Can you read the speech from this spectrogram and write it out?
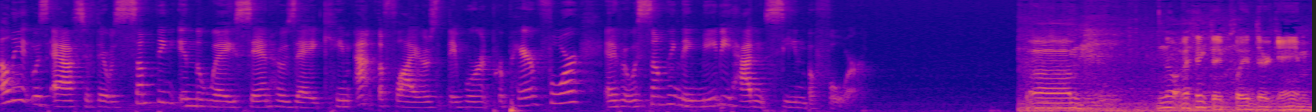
Elliott was asked if there was something in the way San Jose came at the Flyers that they weren't prepared for, and if it was something they maybe hadn't seen before. Um, no, I think they played their game.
